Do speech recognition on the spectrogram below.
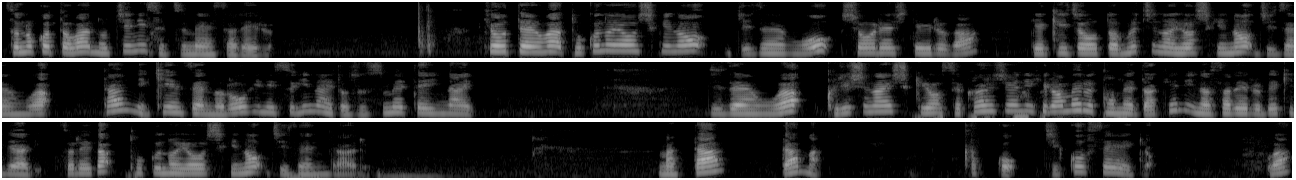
そのことは後に説明される。経典は徳の様式の事前を奨励しているが、劇場と無知の様式の事前は単に金銭の浪費に過ぎないと進めていない。慈善はクリシュナ意識を世界中に広めるためだけになされるべきであり、それが徳の様式の慈善である。また、ダマ、かっこ自己制御は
